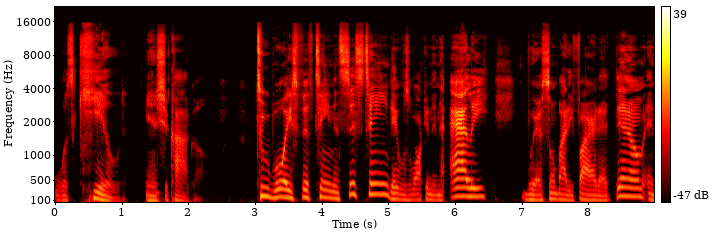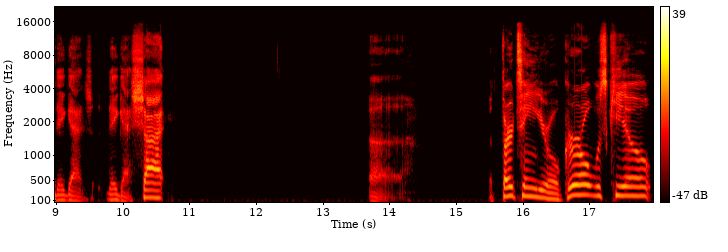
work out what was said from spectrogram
was killed in Chicago. Two boys 15 and 16 they was walking in the alley where somebody fired at them and they got they got shot. Uh, a 13 year old girl was killed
